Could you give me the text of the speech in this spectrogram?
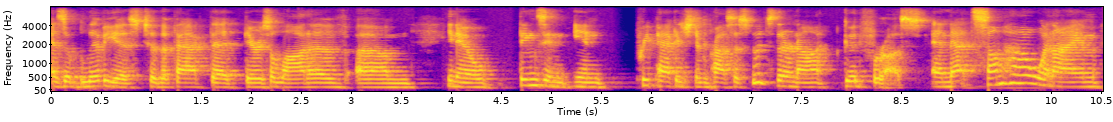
as oblivious to the fact that there's a lot of, um, you know, things in, in prepackaged and processed foods that are not good for us. And that somehow when I'm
